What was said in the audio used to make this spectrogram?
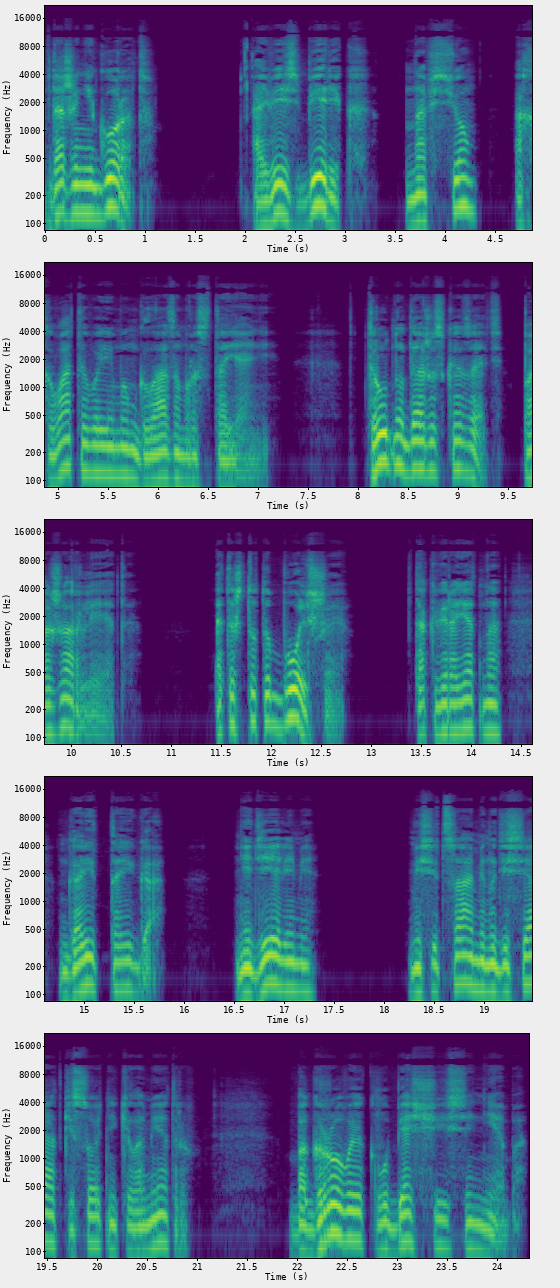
даже не город, а весь берег на всем охватываемом глазом расстоянии. Трудно даже сказать, пожар ли это. Это что-то большее. Так, вероятно, горит тайга неделями, месяцами на десятки, сотни километров, багровое клубящееся небо.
